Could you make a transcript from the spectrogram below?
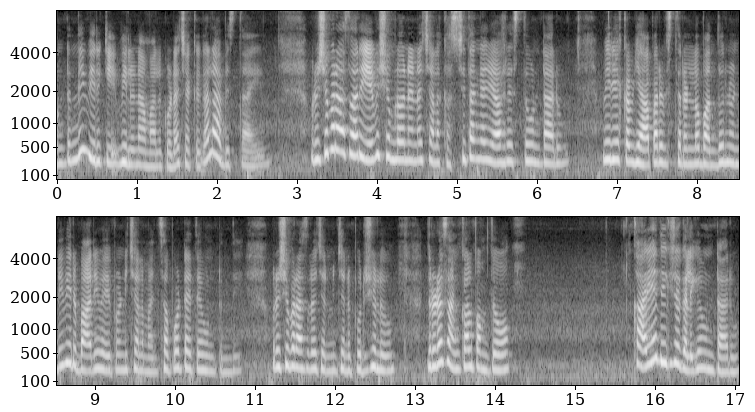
ఉంటుంది. వీరికి వీలునామాలు కూడా చక్కగా లాభిస్తాయి. వృషభ రాశి వారు ఏ విషయంలోనైనా చాలా ఖచ్చితంగా వ్యవహరిస్తూ ఉంటారు. వీరి యొక్క వ్యాపార విస్తరణలో బంధువుల నుండి వీరి భార్య వైపు నుండి చాలా మంచి సపోర్ట్ అయితే ఉంటుంది. వృషభ రాశిలో జన్మించిన పురుషులు దృఢ సంకల్పంతో కార్యదీక్ష కలిగి ఉంటారు.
